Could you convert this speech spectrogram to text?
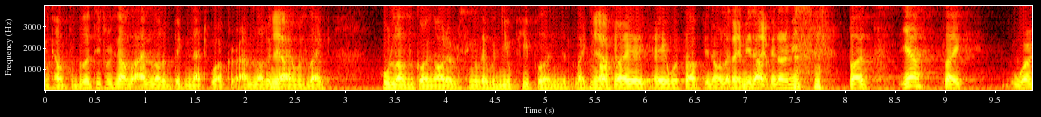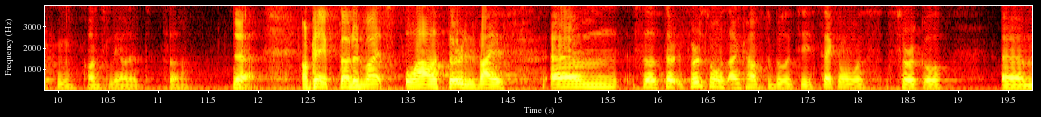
uncomfortability. For example, I'm not a big networker. I'm not a Yeah. guy who's like, who loves going out every single day with new people and like Yeah. talking, hey, hey, what's up? You know, let's Same, meet same. up. You know what I mean? but yeah, it's like working constantly on it. So Yeah. Okay, third advice. Wow, third advice. Um, so third, first one was uncomfortability. Second one was circle. Um,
